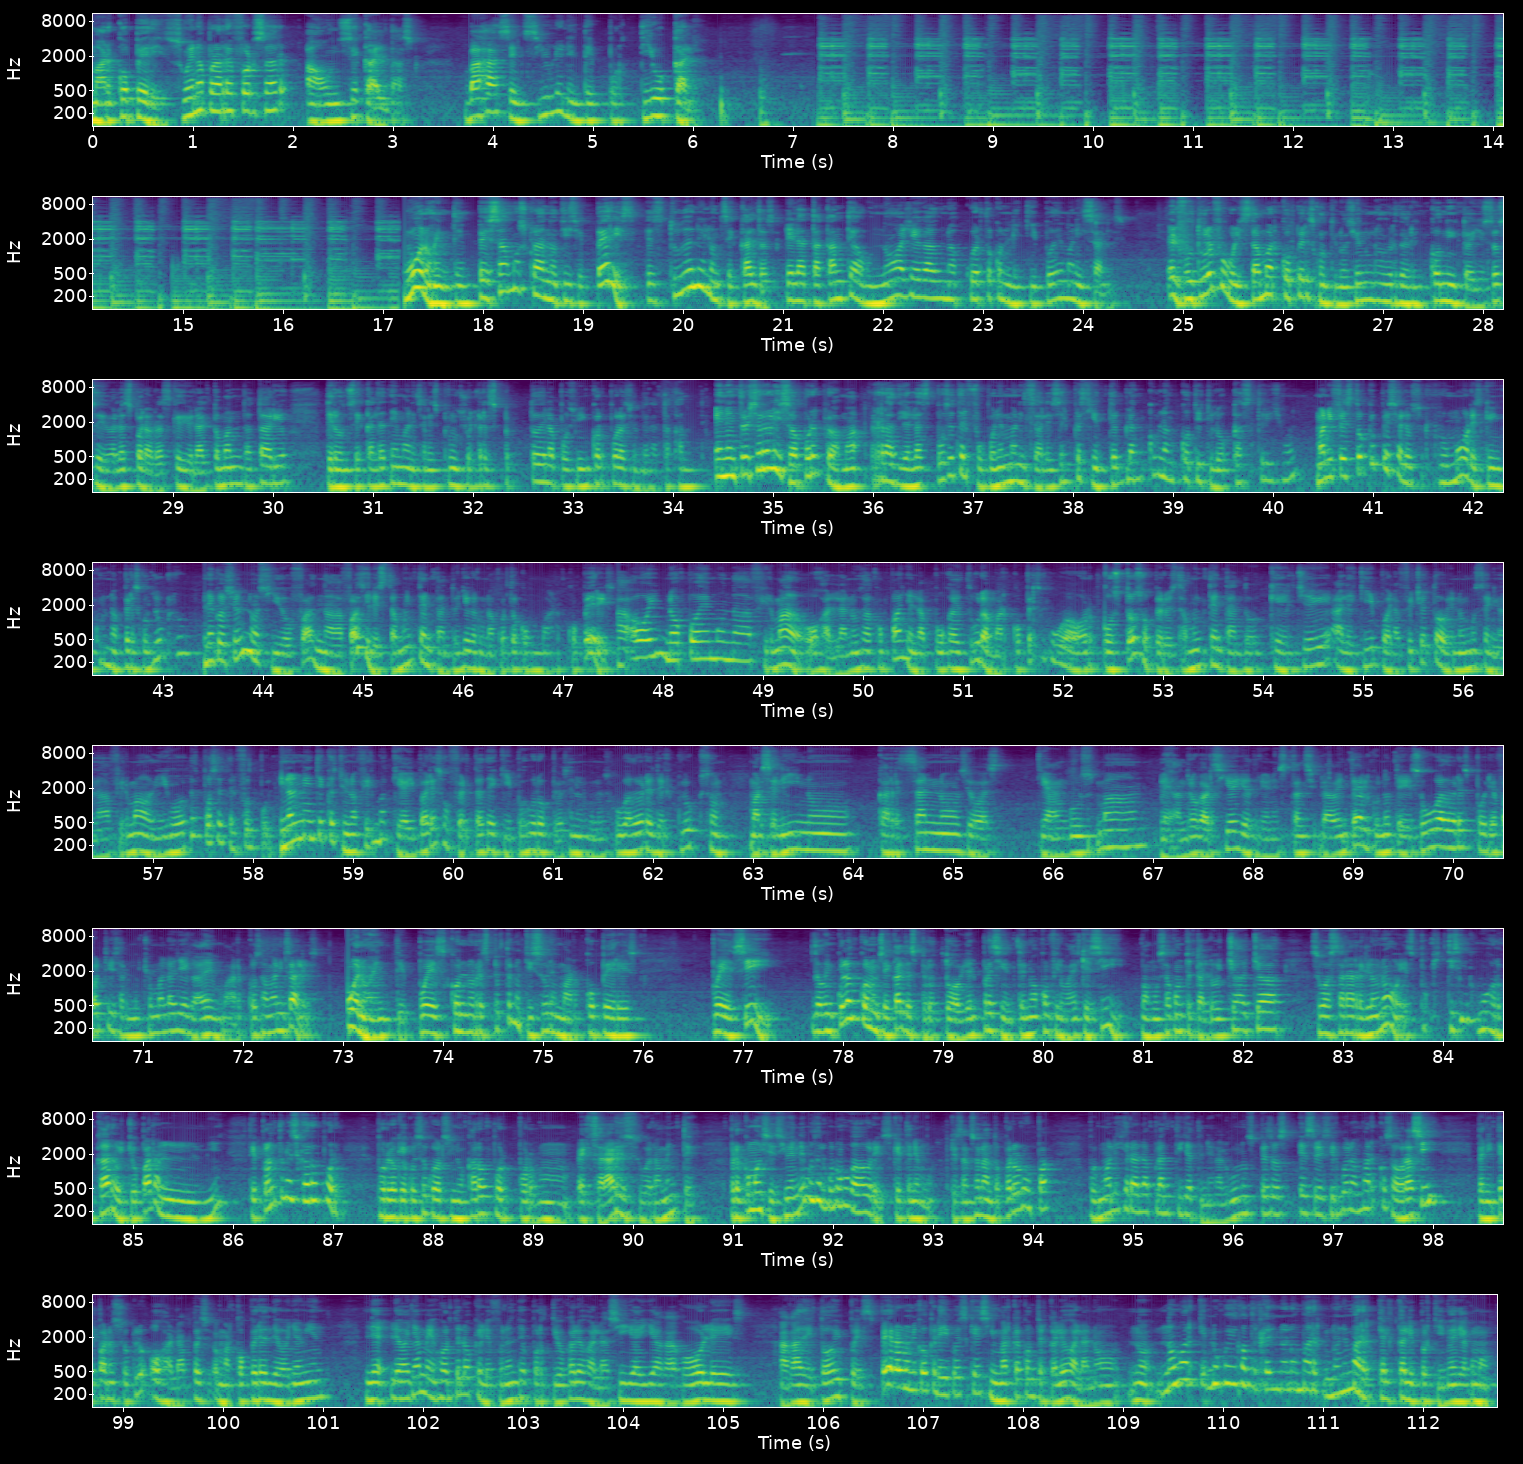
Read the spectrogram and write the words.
Marco Pérez suena para reforzar a Once Caldas. Baja sensible en el Deportivo Cali. Bueno gente, empezamos con la noticia. Pérez estudia en el Once Caldas. El atacante aún no ha llegado a un acuerdo con el equipo de Manizales. El futuro del futbolista Marco Pérez continúa siendo una verdadera incógnita y esto se debe a las palabras que dio el alto mandatario del Once Caldas de Manizales pronunció al respecto de la posible incorporación del atacante. En entrevista realizada por el programa Radial Las Voces del Fútbol en Manizales, el presidente Blanco Blanco tituló Castrillón manifestó que pese a los rumores que vinculan a Pérez con su club, la negociación no ha sido nada fácil, estamos intentando llegar a un acuerdo con Marco Pérez. A hoy no podemos nada firmado, ojalá nos acompañe, la puja es dura, Marco Pérez es un jugador costoso, pero estamos intentando que él llegue al equipo. A la fecha todavía no hemos tenido nada firmado, dijo después del fútbol. Finalmente, Castillo afirma que hay varias ofertas de equipos europeos en algunos jugadores del club. Son Marcelino, Carrezano, Sebastián Guzmán, Alejandro García y Adrián Estancia. La venta de algunos de esos jugadores podría facilitar mucho más la llegada de Marcos a Manizales. Bueno, gente, pues con lo respecto a noticias sobre Marco Pérez, pues sí, lo vinculan con Once Caldas, pero todavía el presidente no ha confirmado que sí, vamos a contratarlo ya, ya, eso va a estar arreglado. No, es poquitísimo como caro. Yo para el... De pronto no es caro por, por lo que cuesta jugar, sino caro por, por mm, el salario seguramente. Pero como dice, si vendemos algunos jugadores que tenemos, que están sonando para Europa, podemos aligerar la plantilla, tener algunos pesos, es decir, bueno Marcos, ahora sí, venite para nuestro club, ojalá pues a Marco Pérez le vaya bien, le, vaya mejor de lo que le fue en el Deportivo Cali, ojalá sí ahí haga goles, haga de todo y pues, pero lo único que le digo es que si marca contra el Cali, ojalá no, no, no marque, no juegue contra el Cali, no, no, no le marque el Cali porque no haría como,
